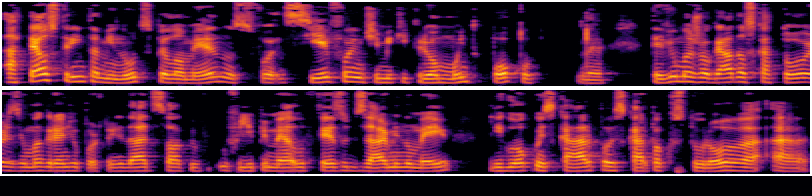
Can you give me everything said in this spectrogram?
até os 30 minutos, pelo menos, foi, se foi um time que criou muito pouco, né? Teve uma jogada aos 14, uma grande oportunidade, só que o Felipe Melo fez o desarme no meio, ligou com o Scarpa, o Scarpa costurou, a, a,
